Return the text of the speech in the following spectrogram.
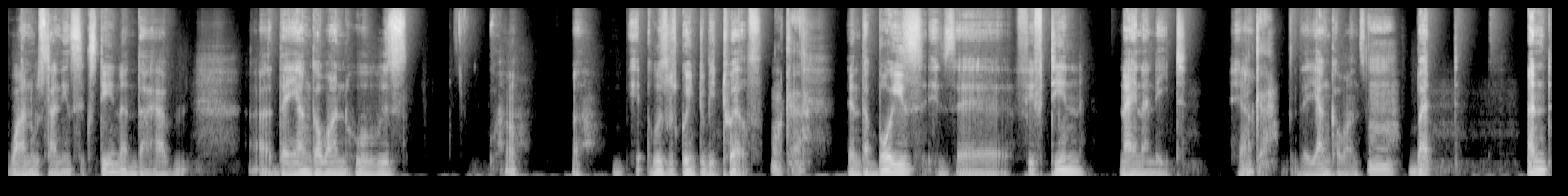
one who's turning sixteen, and I have uh, the younger one who's uh, who's going to be twelve. Okay. Then the boys is uh, 15, 9 and eight. Yeah, Okay. the younger ones. But and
